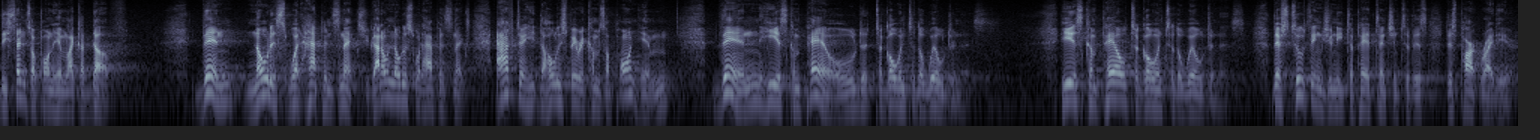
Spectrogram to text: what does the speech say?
descends upon him like a dove. Then notice what happens next. You got to notice what happens next. After he, the Holy Spirit comes upon him, then he is compelled to go into the wilderness. He is compelled to go into the wilderness. There's two things you need to pay attention to this, this part right here.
